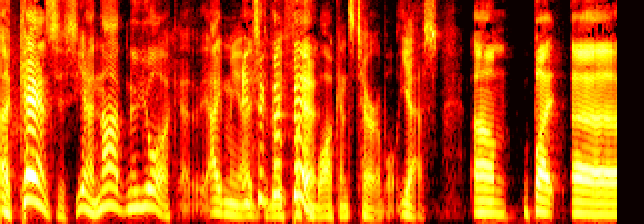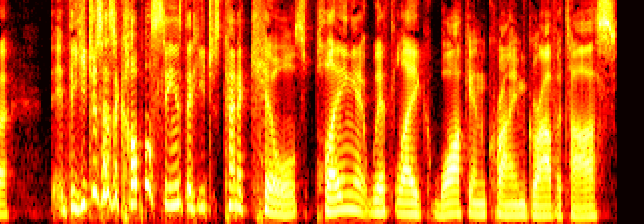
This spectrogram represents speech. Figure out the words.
uh, Kansas, yeah, not New York. I mean, It's I, a good bit. Walken's terrible. Yes, um, but uh, he just has a couple scenes that he just kind of kills, playing it with like Walken crime gravitas.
